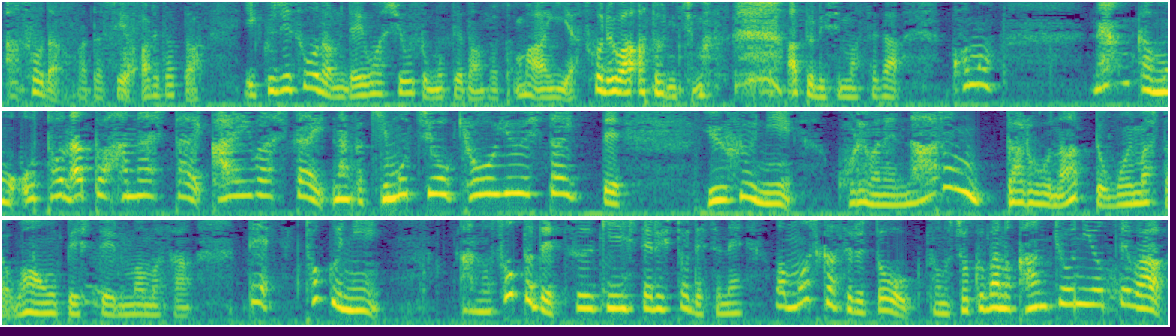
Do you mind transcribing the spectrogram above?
あ、そうだ、私、あれだった。育児相談の電話しようと思ってたんだった。まあいいや、それは後にします。後にしますが、この、なんかもう大人と話したい、会話したい、なんか気持ちを共有したいっていう風に、これはね、なるんだろうなって思いました。ワンオペしているママさん。で、特に、あの、外で通勤してる人ですね。まあ、もしかすると、その職場の環境によっては、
